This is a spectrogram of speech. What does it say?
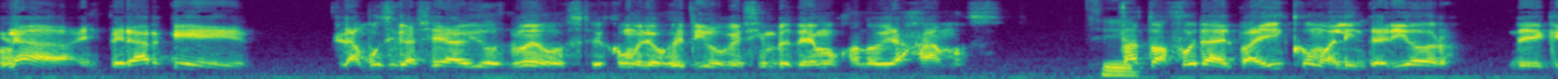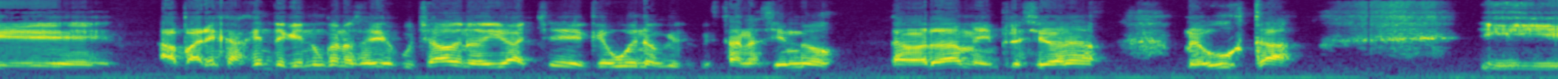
nada, esperar que la música llegue a oídos nuevos, es como el objetivo que siempre tenemos cuando viajamos. Tanto afuera del país como al interior, de que aparezca gente que nunca nos había escuchado y nos diga, che, qué bueno que, están haciendo, la verdad me impresiona, me gusta. Y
